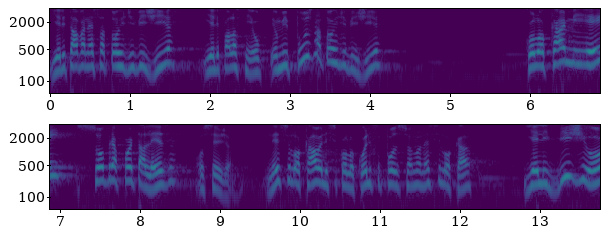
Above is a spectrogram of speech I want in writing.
E ele estava nessa torre de vigia, e ele fala assim: eu, eu me pus na torre de vigia, colocar-me-ei sobre a fortaleza, ou seja, nesse local ele se colocou, ele se posicionou nesse local, e ele vigiou,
